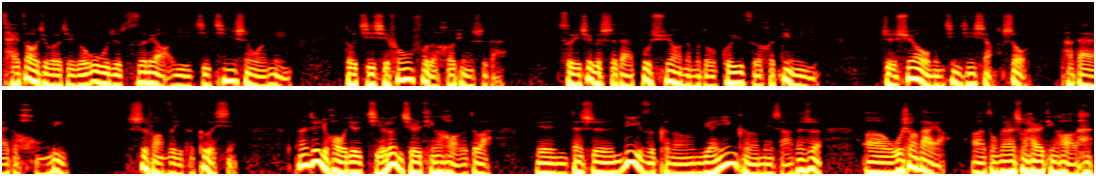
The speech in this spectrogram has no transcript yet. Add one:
才造就了这个物质资料以及精神文明都极其丰富的和平时代。所以这个时代不需要那么多规则和定义，只需要我们尽情享受它带来的红利，释放自己的个性。但是这句话，我觉得结论其实挺好的，对吧？也，但是例子可能原因可能那啥，但是，呃，无伤大雅啊。总的来说还是挺好的。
